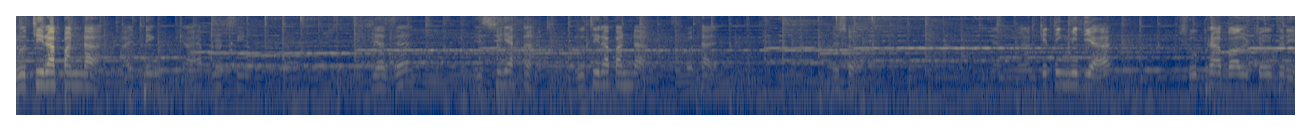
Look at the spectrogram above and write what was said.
Ruchira Panda, I think I have not seen her. She is there? Is she here? Ruchira Panda, কোথায়? এসো media. Media Bal Bal Chowdhury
